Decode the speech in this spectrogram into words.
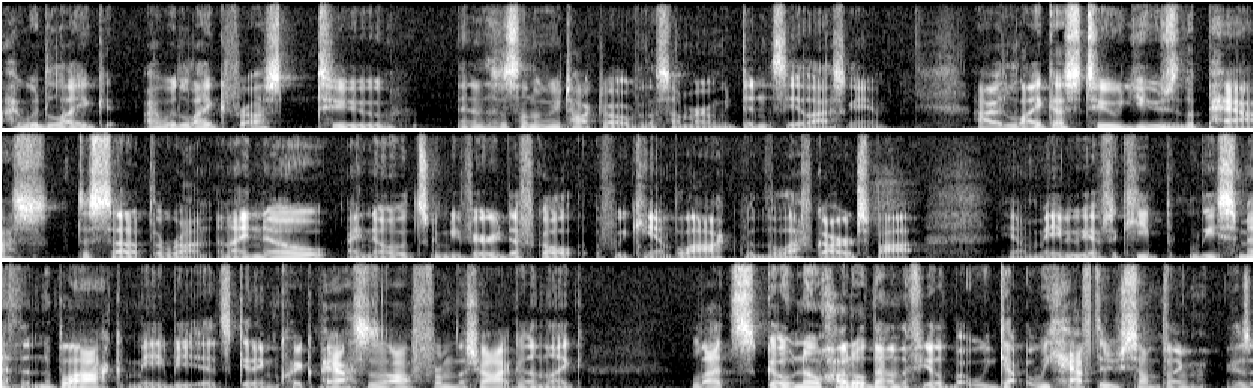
I would like I would like for us to and this is something we talked about over the summer and we didn't see it last game. I would like us to use the pass to set up the run. And I know I know it's going to be very difficult if we can't block with the left guard spot. You know, maybe we have to keep Lee Smith in the block. Maybe it's getting quick passes off from the shotgun like let's go no huddle down the field, but we got we have to do something because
